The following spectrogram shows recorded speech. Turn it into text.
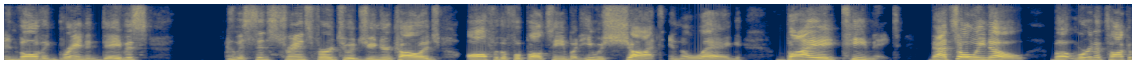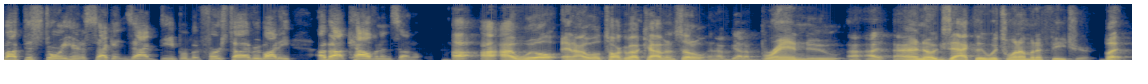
involving Brandon Davis, who has since transferred to a junior college all for the football team, but he was shot in the leg by a teammate. That's all we know. But we're going to talk about this story here in a second, Zach, deeper. But first, tell everybody about Calvin and Settle. I, I, I, will, and I will talk about Calvin and Settle, and I've got a brand new. I, I know exactly which one I'm going to feature, but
